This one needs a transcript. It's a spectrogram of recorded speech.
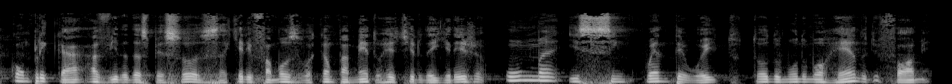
complicar a vida das pessoas, aquele famoso acampamento, retiro da igreja, uma e cinquenta e oito, todo mundo morrendo de fome,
